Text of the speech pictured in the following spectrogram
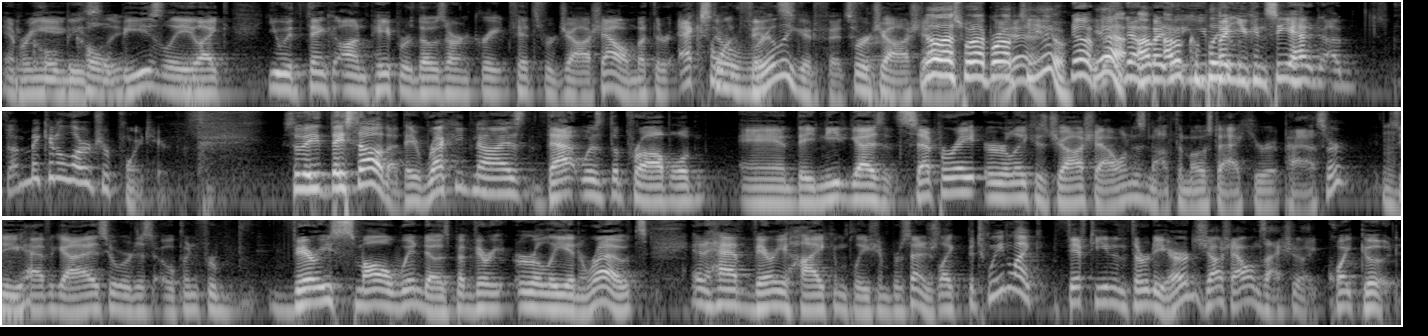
and bringing Cole in Cole Beasley. Beasley, like you would think on paper those aren't great fits for Josh Allen, but they're excellent They're fits really good fits for for him. Josh. no, Allen. that's what I brought up to you. No, yeah, but, no, I'm, but, I'm you, completely. but you can see how I'm- I'm making a larger point here. So they, they saw that. They recognized that was the problem, and they need guys that separate early because Josh Allen is not the most accurate passer. So you mm-hmm. have guys who are just open for very small windows, but very early in routes, and have very high completion percentage. Like between like 15 and 30 yards, Josh Allen's actually like quite good.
